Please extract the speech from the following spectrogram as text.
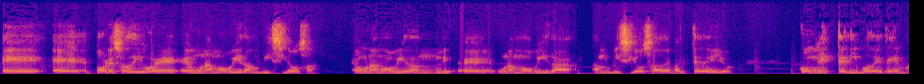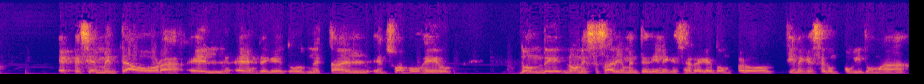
Eh, eh, por eso digo, es, una movida ambiciosa. Es una movida, eh, una movida ambiciosa de parte de ellos con este tipo de temas. Especialmente ahora el, el reggaetón está en su apogeo, donde no necesariamente tiene que ser reggaetón, pero tiene que ser un poquito más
